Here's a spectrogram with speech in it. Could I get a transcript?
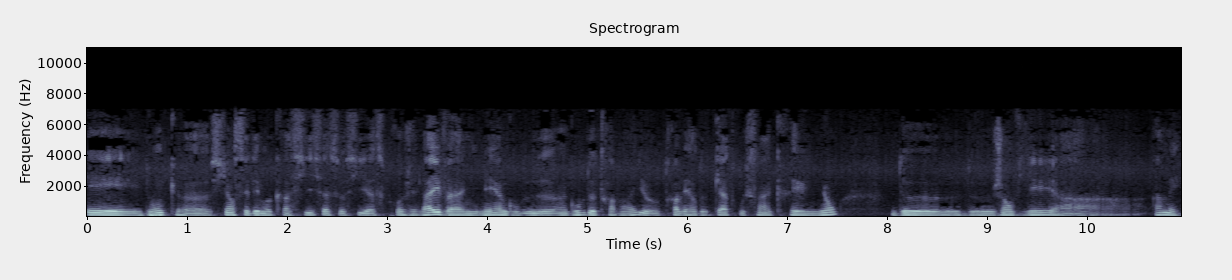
Et donc euh, Science et Démocratie s'associe à ce projet-là et va animer un groupe de, travail au travers de quatre ou cinq réunions de, janvier à mai.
